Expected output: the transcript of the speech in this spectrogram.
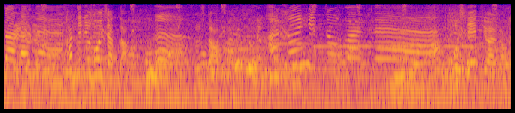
たらね。勝手に動いちゃった。うん。どうした？あの人がね押してって言われただ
